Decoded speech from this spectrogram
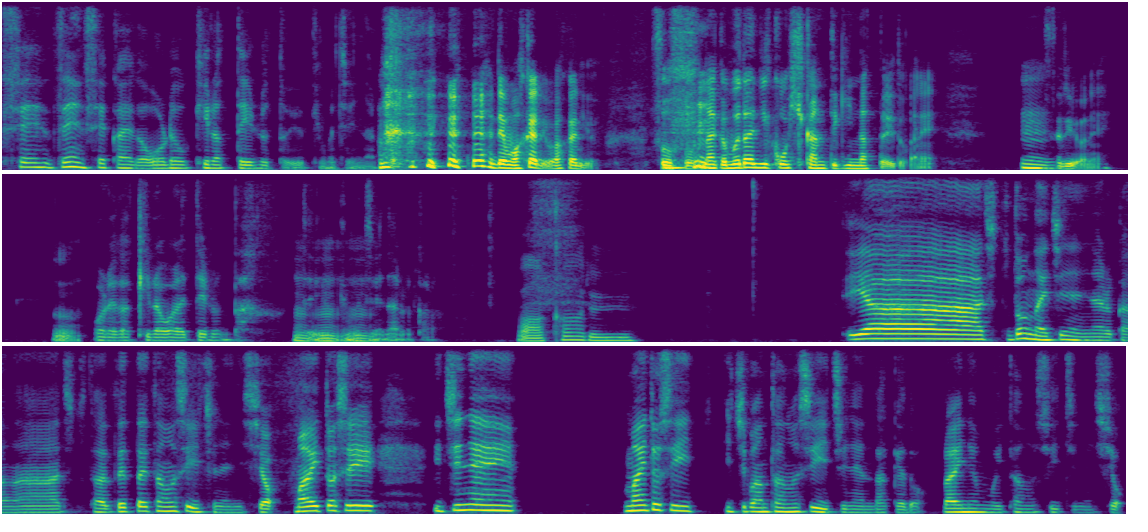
う、せ全世界が俺を嫌っているという気持ちになる。ね。でもわかるよ、わかるよ。そうそう。なんか無駄にこう悲観的になったりとかね、うんす。るよね。うん。俺が嫌われてるんだうんっていう気持ちうんになるから。うんわかる。いやー、ちょっとどんな一年になるかな。ちょっとた絶対楽しい一年にしよう。毎年一年、毎年一番楽しい一年だけど、来年も楽しい一年にしよ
